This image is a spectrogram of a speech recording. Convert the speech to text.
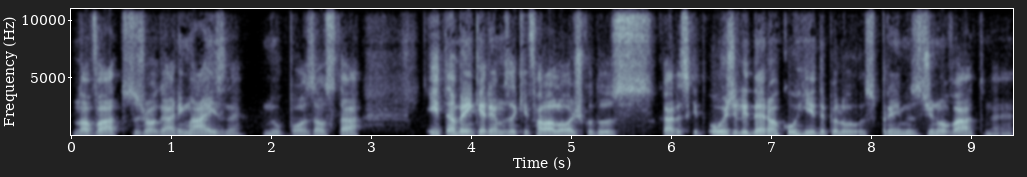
novatos jogarem mais né, no pós-All-Star. E também queremos aqui falar, lógico, dos caras que hoje lideram a corrida pelos prêmios de novato, né?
